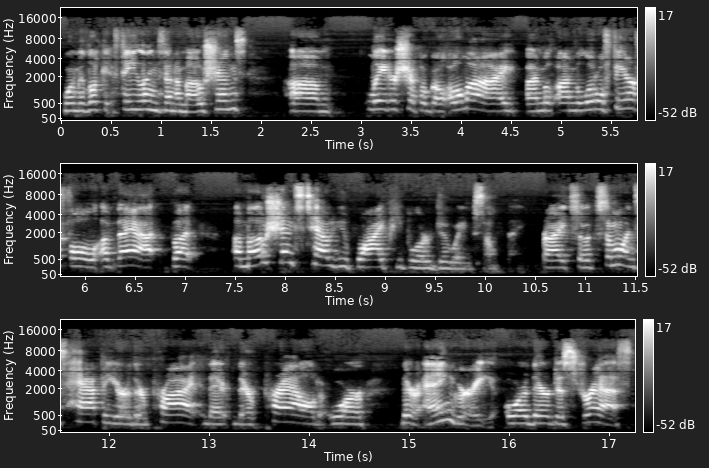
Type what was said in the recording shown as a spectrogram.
when we look at feelings and emotions, um, leadership will go, "Oh my, I'm I'm a little fearful of that." But emotions tell you why people are doing something, right? So if someone's happy or they're pride, they're they're proud or they're angry or they're distressed,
